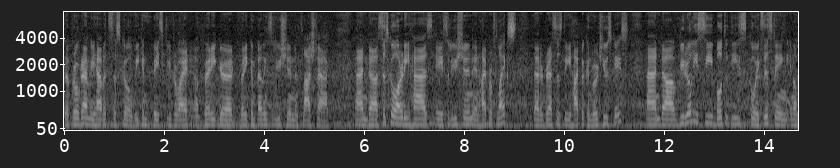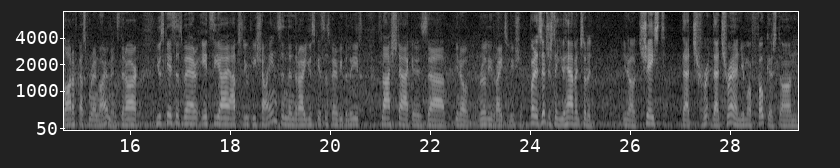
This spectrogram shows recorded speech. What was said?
the program we have at Cisco, we can basically provide a very good, very compelling solution in FlashStack. And uh, Cisco already has a solution in HyperFlex that addresses the hyperconverged use case. And uh, we really see both of these coexisting in a lot of customer environments. There are use cases where HCI absolutely shines, and then there are use cases where we believe FlashStack is uh, you know, really the right solution. But it's interesting, you haven't sort of you know, chased that, tr that trend, you're more focused on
